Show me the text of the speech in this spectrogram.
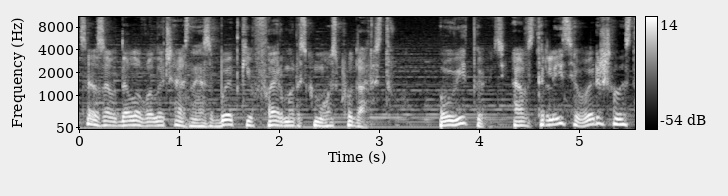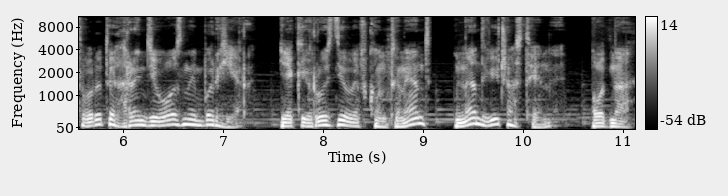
Це завдало величезних збитків фермерському господарству. У відповідь австралійці вирішили створити грандіозний бар'єр, який розділив континент на дві частини: одна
